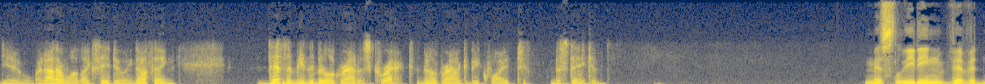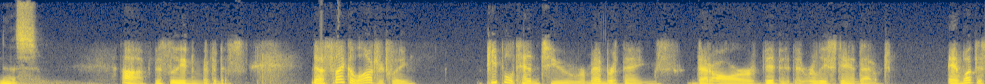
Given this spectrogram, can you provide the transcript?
you know, another one, like say doing nothing, doesn't mean the middle ground is correct. The middle ground could be quite mistaken. Misleading vividness. Ah, misleading vividness. Now, psychologically, people tend to remember things that are vivid, that really stand out. And what this,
